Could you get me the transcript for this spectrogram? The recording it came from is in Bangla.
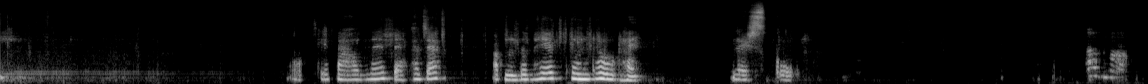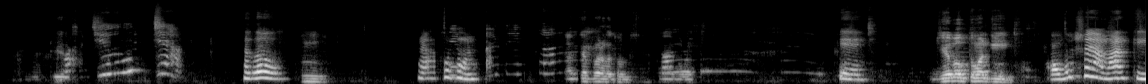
ওকে তাহলে দেখা যাক আপনাদের ভাইয়া কোনটা উঠায়। লেটস গো হ্যালো রাখো ফোন। আচ্ছা পরে কথা বলছি। কে? যে বক তোমার কি? অবশ্যই আমার কি?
